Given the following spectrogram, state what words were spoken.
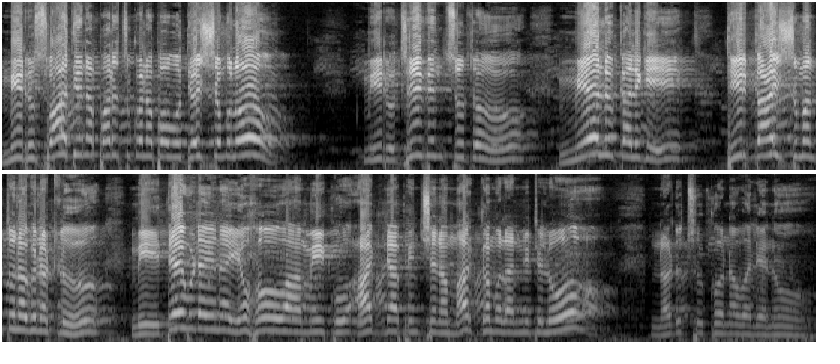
మీరు స్వాధీనపరుచుకొనబోవు దేశములో మీరు జీవించుట మేలు కలిగి దీర్ఘాయుష్మంతునగునట్లు మీ దేవుడైన యహోవా మీకు ఆజ్ఞాపించిన మార్గములన్నిటిలో నడుచుకొనవలెను.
